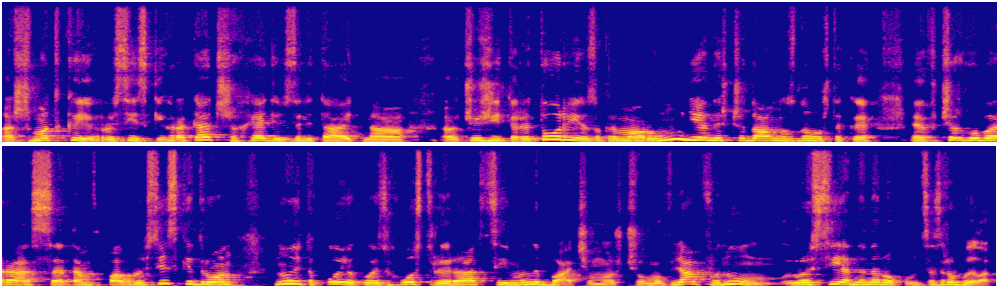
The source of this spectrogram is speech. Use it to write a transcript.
е, шматки російських ракет шахедів залітають на е, чужі території. Зокрема, Румунія нещодавно знову ж таки е, в черговий раз там впав російський дрон. Ну і такої якоїсь гострої реакції ми не бачимо. Що мовляв, ну Росія ненароком це зробила.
